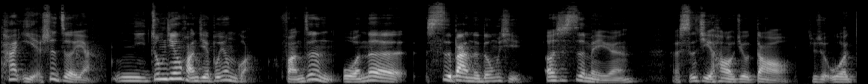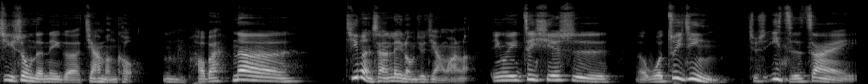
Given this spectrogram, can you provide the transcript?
它也是这样，你中间环节不用管，反正我那四办的东西二十四美元，十几号就到，就是我寄送的那个家门口。嗯，好吧，那基本上内容就讲完了，因为这些是呃我最近就是一直在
